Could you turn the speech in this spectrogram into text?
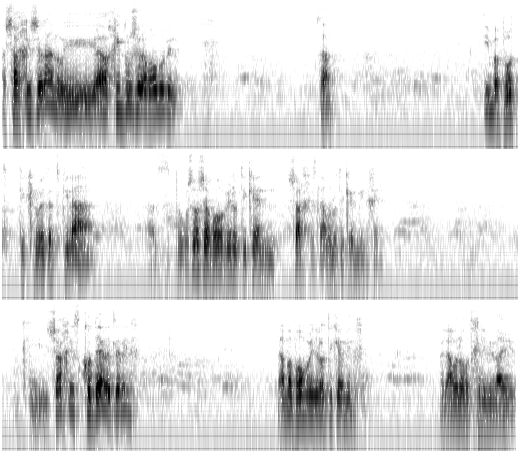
השחריס שלנו, היא החידוש של אברום אבינו. סתם. אם אבות תיקנו את התפילה, אז פירושו שאברום אבינו תיקן שחריס, למה לא תיקן מנחה? כי שחריס קודמת למנחה. למה אברהם אבינו לא תיקן מנחה? ולמה לא מתחילים עם הערב?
